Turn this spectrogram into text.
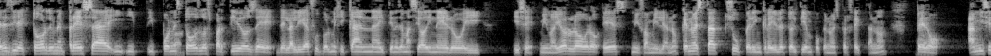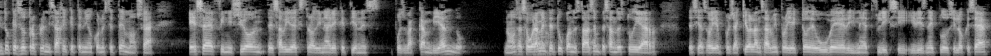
eres director de una empresa y, y, pones todos los partidos de, de, la Liga de Fútbol Mexicana y tienes demasiado dinero y dice, mi mayor logro es mi familia, ¿no? Que no está súper increíble todo el tiempo, que no es perfecta, ¿no? Pero a mí siento que es otro aprendizaje que he tenido con este tema, o sea, esa definición de esa vida extraordinaria que tienes, pues va cambiando, ¿no? O sea, seguramente tú cuando estabas empezando a estudiar, decías, oye, pues ya quiero lanzar mi proyecto de Uber y Netflix y, y Disney Plus y lo que sea,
